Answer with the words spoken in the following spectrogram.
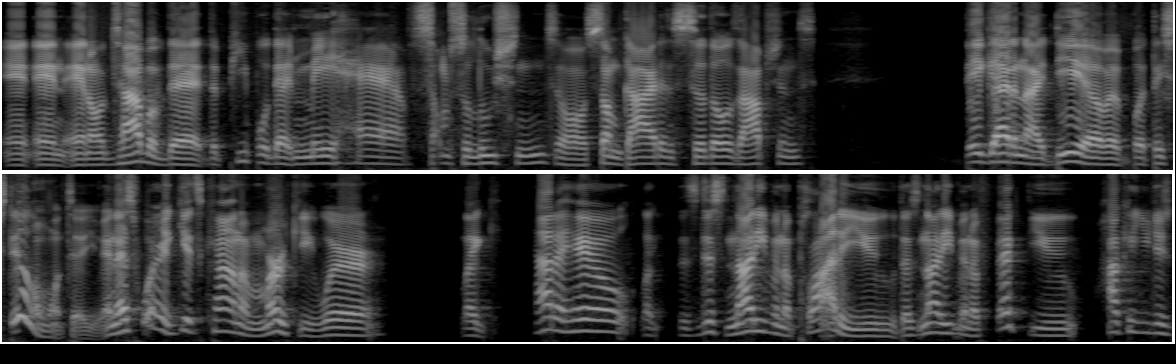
And, and and on top of that, the people that may have some solutions or some guidance to those options, they got an idea of it, but they still don't want to tell you. And that's where it gets kind of murky. Where, like, how the hell, like, does this not even apply to you? Does not even affect you? How can you just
